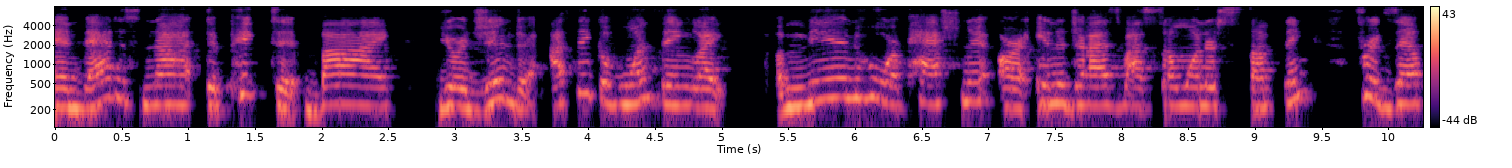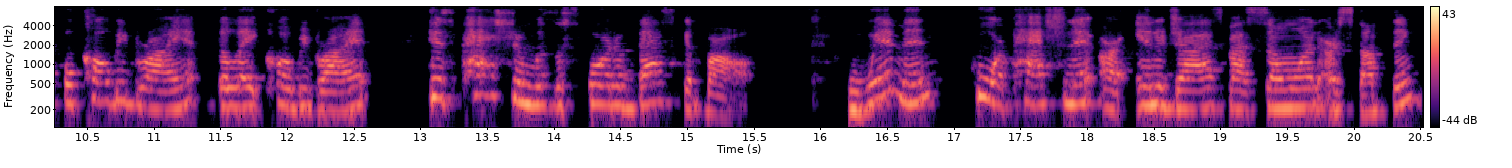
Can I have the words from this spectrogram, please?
And that is not depicted by your gender. I think of one thing like uh, men who are passionate are energized by someone or something. For example, Kobe Bryant, the late Kobe Bryant, his passion was the sport of basketball. Women who are passionate are energized by someone or something,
